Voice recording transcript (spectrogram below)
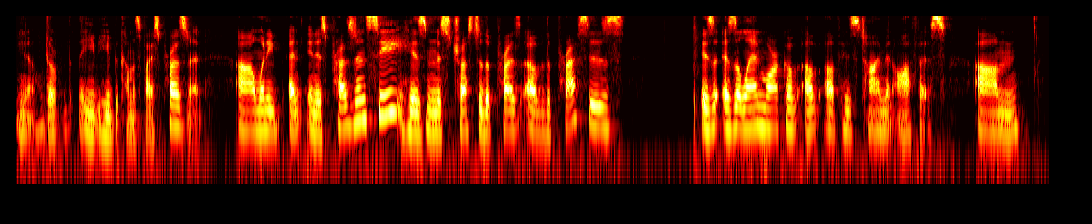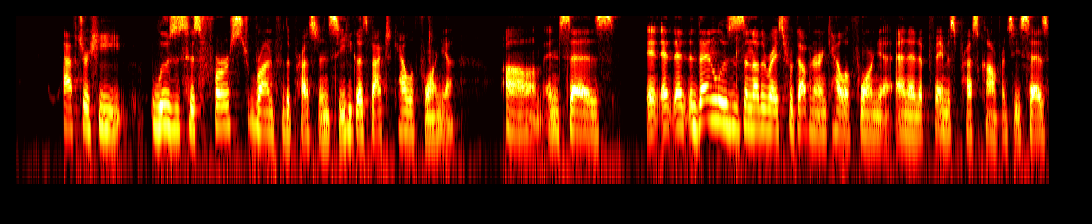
you know the, he, he, becomes vice president. Uh, when he in his presidency, his mistrust of the pres of the press is is, is a landmark of, of, of, his time in office. Um, after he loses his first run for the presidency, he goes back to California um, and says, and, and, and, then loses another race for governor in California. And at a famous press conference, he says,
